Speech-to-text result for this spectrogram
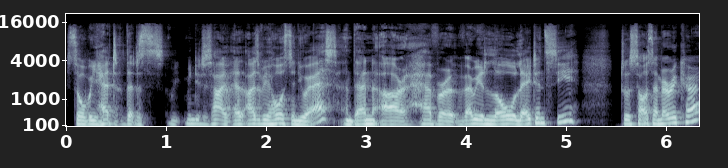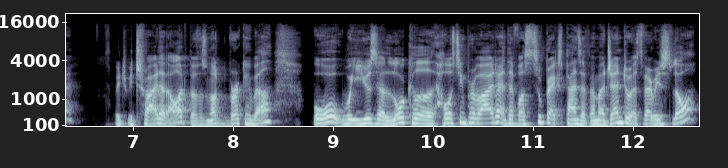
So we had this, we need to decide either we host in US and then uh, have a very low latency to South America, which we tried it out, but was not working well. Or we use a local hosting provider, and that was super expensive. And Magento is very slow,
